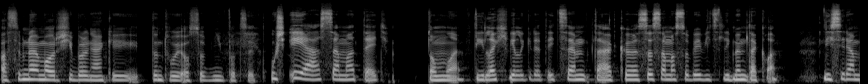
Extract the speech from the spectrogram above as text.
asi mnohem horší byl nějaký ten tvůj osobní pocit. Už i já sama teď, tomhle, v téhle chvíli, kde teď jsem, tak se sama sobě víc líbím takhle když si dám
